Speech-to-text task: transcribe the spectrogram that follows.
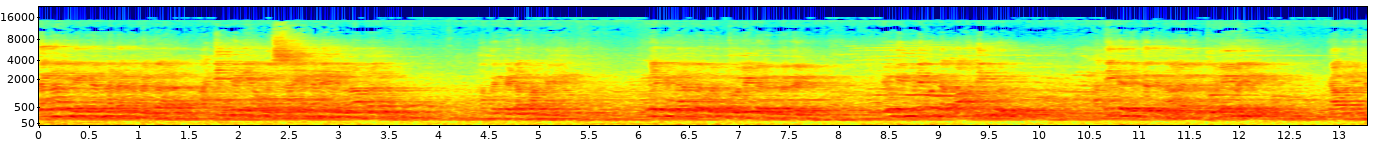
அதனால் என்ன நடக்கும் என்றால் அடிக்கடி அவங்க சுயநிலை இல்லாமல் அவங்க கிடப்பாங்க. எங்களுக்கு நல்ல ஒரு தொழில் இருந்தது. இவங்க இப்படிப்பட்ட பாதிப்பு அதிகரித்ததுனால இந்த தொழிலை கவனிக்க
